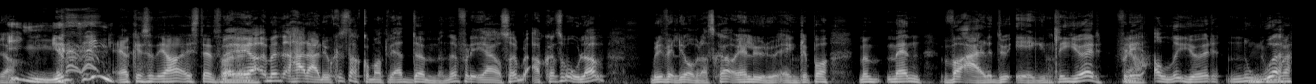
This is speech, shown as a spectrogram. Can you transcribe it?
Ja. ingenting? Ja, ok, så, ja, i stedet for Men, ja, men her er det jo ikke snakk om at vi er dømmende, Fordi jeg også, akkurat som Olav, blir veldig overraska, og jeg lurer jo egentlig på men, men hva er det du egentlig gjør? Fordi Ja. alle gjør noe, Noe,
